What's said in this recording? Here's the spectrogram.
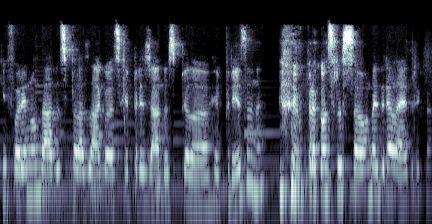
que foram inundadas pelas águas represadas pela represa, né, para a construção da hidrelétrica.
